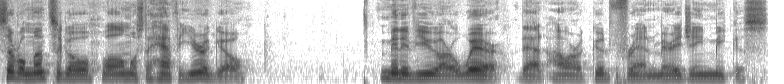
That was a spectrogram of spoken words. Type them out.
Several months ago, well, almost a half a year ago, many of you are aware that our good friend Mary Jane Meekus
